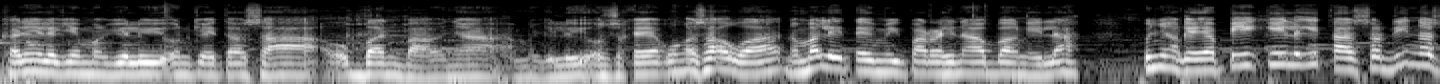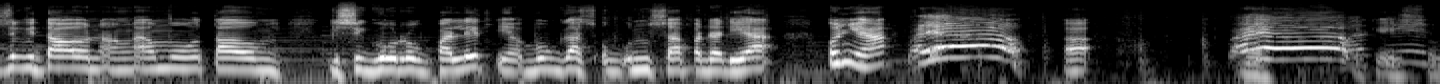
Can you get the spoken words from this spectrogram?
Kani lagi magiluyon kay ta sa uban ba nya magiluyon sa kaya kong asawa na malit ay may para hinabang nila. Kunya kaya piki lagi ta sardinas sige taon ang amo taong gisiguro palit ya bugas ug unsa pa da diha. Kunya ayo. Ah, Okay, so-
